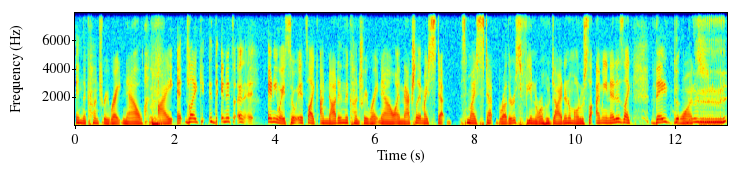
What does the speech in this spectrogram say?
in the country right now. I like, and it's." Uh, Anyway, so it's like I'm not in the country right now. I'm actually at my step my step brother's funeral who died in a motorcycle. I mean, it is like they go-?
